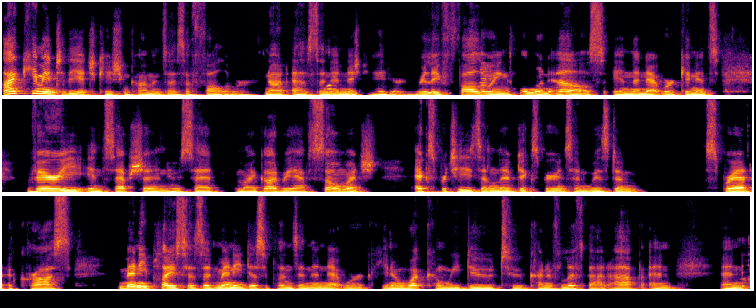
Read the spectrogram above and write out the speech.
I came into the Education Commons as a follower, not as an initiator, really following someone else in the network in its very inception who said, my God, we have so much expertise and lived experience and wisdom spread across many places and many disciplines in the network. You know, what can we do to kind of lift that up and and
